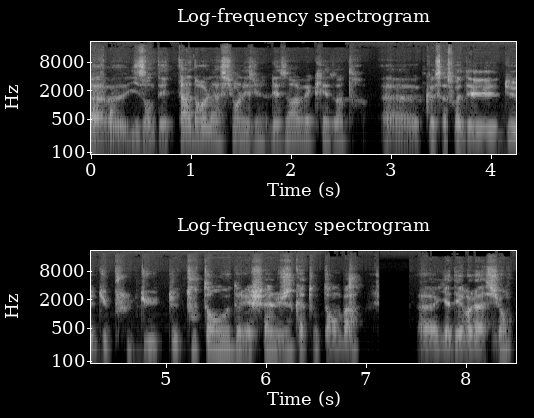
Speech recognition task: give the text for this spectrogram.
Euh, ils ont des tas de relations les, uns avec les autres, euh, que ce soit des, du, du, du, tout en haut de l'échelle jusqu'à tout en bas. Il y a des relations.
